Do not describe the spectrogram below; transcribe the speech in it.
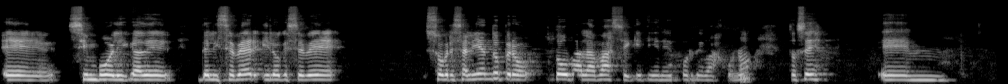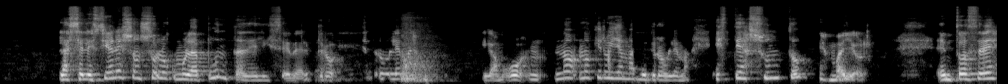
eh, simbólica de, del iceberg y lo que se ve sobresaliendo, pero toda la base que tiene por debajo, ¿no? Entonces, em, las selecciones son solo como la punta del iceberg, pero este problema, digamos, no, no quiero llamarle problema, este asunto es mayor. Entonces,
